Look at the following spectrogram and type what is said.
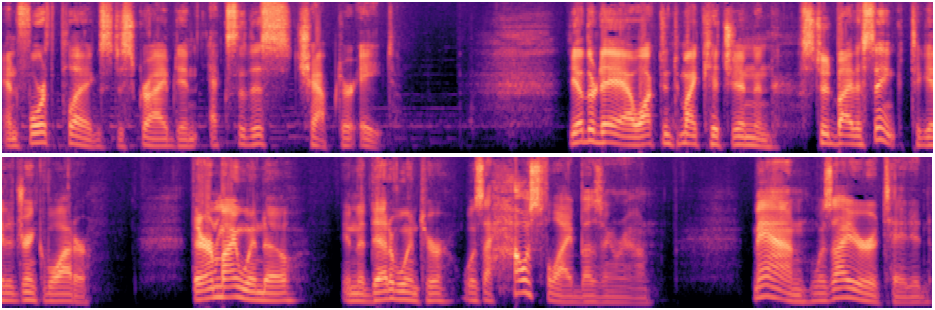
and fourth plagues described in Exodus chapter 8. The other day, I walked into my kitchen and stood by the sink to get a drink of water. There in my window, in the dead of winter, was a housefly buzzing around. Man, was I irritated.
